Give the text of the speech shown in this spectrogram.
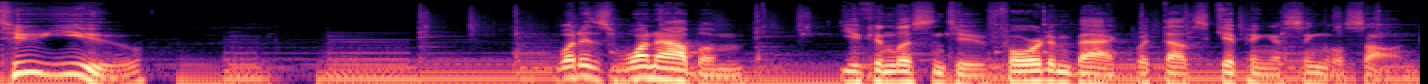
To you, what is one album you can listen to forward and back without skipping a single song?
